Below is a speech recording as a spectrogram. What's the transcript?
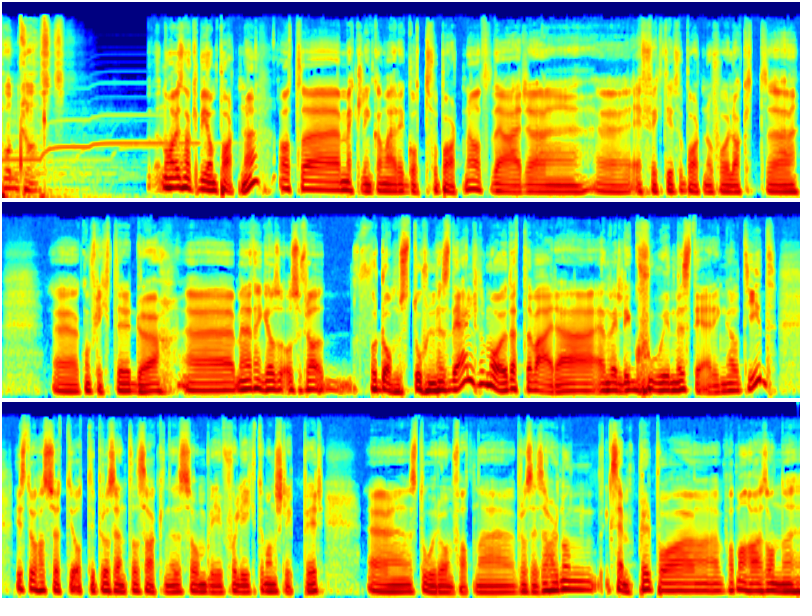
podkast. Nå har vi snakket mye om partene, at uh, mekling kan være godt for partene. At det er uh, effektivt for partene å få lagt uh, konflikter død. Men jeg tenker også, også fra, for domstolenes del så må jo dette være en veldig god investering av tid. Hvis du har 70-80% av sakene som blir forlikt og man slipper store og omfattende prosesser. Har du noen eksempler på, på at man har sånne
